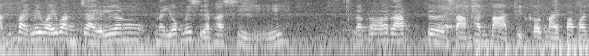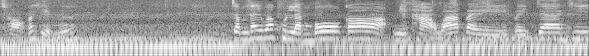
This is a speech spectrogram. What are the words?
อภิปรายไม่ไว้วางใจเรื่องนายกไม่เสียภาษี แล้วก็รับเกิน 3,000 บาทผิดกฎหมายปปชก็เห็นจำได้ว่าคุณแลมโบ้ก็มีข่าวว่าไปไปแจ้งที่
